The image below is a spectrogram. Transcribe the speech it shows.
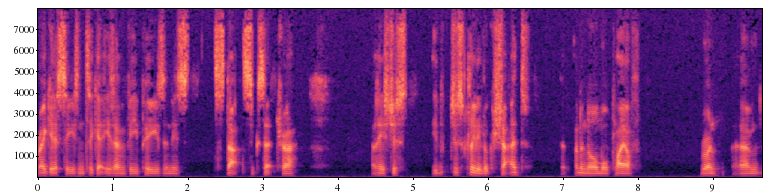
regular season to get his MVPs and his stats, etc. And he's just he just clearly looks shattered on a normal playoff run. Um,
